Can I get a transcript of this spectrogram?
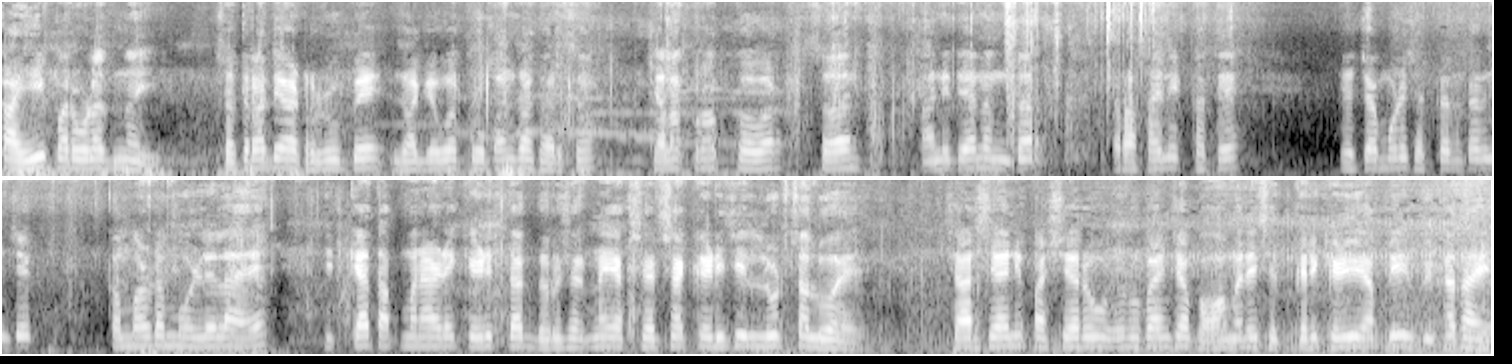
काही परवडत नाही. सतरा ते अठरा रुपये जागेवर रोपांचा खर्च त्याला क्रॉप कवर सण आणि त्यानंतर रासायनिक खते याच्यामुळे शेतकऱ्यांचे कंबरडं मोडलेलं आहे. इतक्या तापमानामुळे केळी तग धरू शकत नाही. अक्षरशः केळीची लूट चालू आहे. चारशे आणि पाचशे रु रुपयांच्या भावामध्ये शेतकरी केळी आपली विकत आहे.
